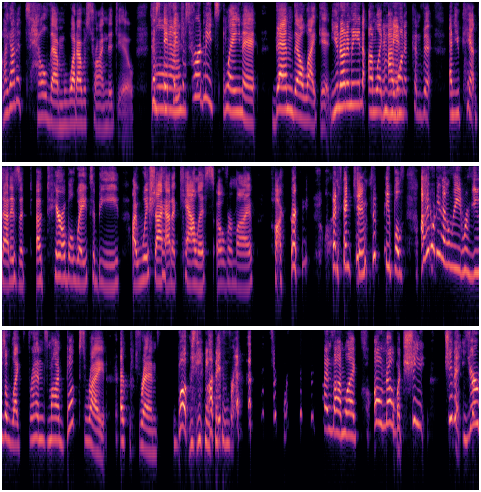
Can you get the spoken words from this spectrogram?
I got to tell them what I was trying to do. Because if they just heard me explain it, then they'll like it. You know what I mean? I'm like, I Mhm. want to convince, and you can't. That is a, a terrible way to be. I wish I had a callus over my heart when it came to people's. I don't even read reviews of like friends my books right. Or friends, books my friends. As I'm like, oh no, but she she didn't you're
